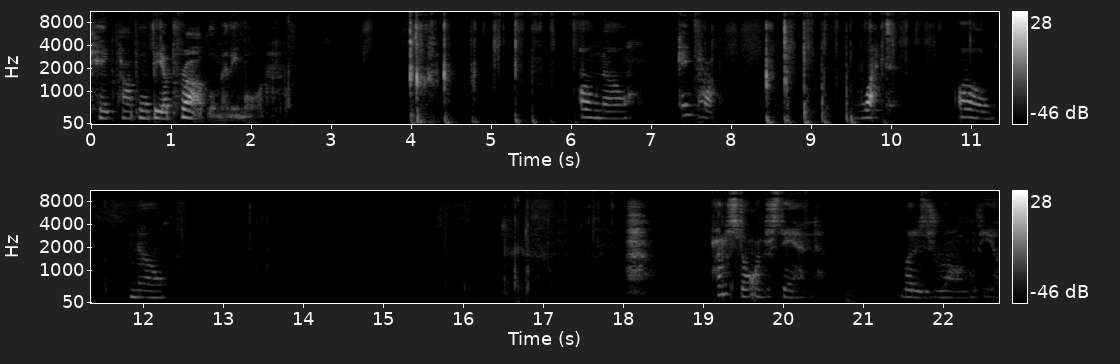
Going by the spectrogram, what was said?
Cake Pop won't be a problem anymore. Oh no. Cake Pop. What? Oh no. I just don't understand what is wrong with you.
